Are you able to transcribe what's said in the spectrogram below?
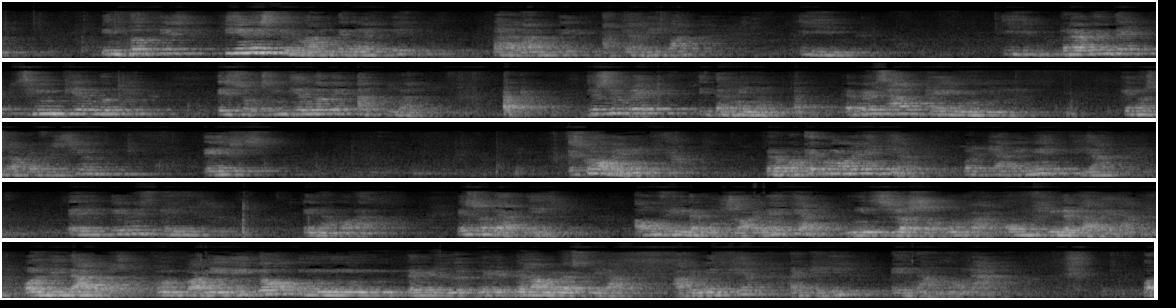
Entonces tienes que mantenerte para adelante, hacia arriba y, y realmente sintiéndote eso, sintiéndote actual. Yo siempre, y termino, he pensado que, que nuestra profesión es, es como Venecia. ¿Pero por qué como Venecia? Porque a Venecia eh, tienes que ir enamorado. Eso de ir a un fin de curso a Venecia, ni se os ocurra, un fin de carrera. Olvidaros con tu amiguito mm, del- de, de la universidad. A Venecia hay que ir enamorado.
